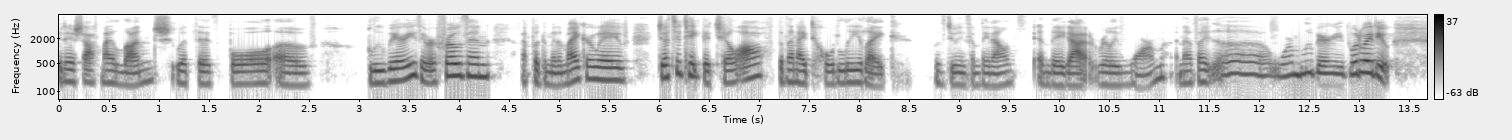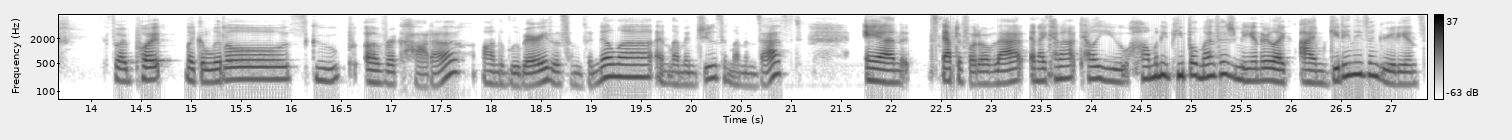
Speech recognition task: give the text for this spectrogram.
finished off my lunch with this bowl of blueberries. They were frozen. I put them in the microwave just to take the chill off, but then I totally like was doing something else and they got really warm. And I was like, warm blueberries. What do I do? So I put like a little scoop of ricotta on the blueberries with some vanilla and lemon juice and lemon zest and snapped a photo of that. And I cannot tell you how many people messaged me and they're like, I'm getting these ingredients.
